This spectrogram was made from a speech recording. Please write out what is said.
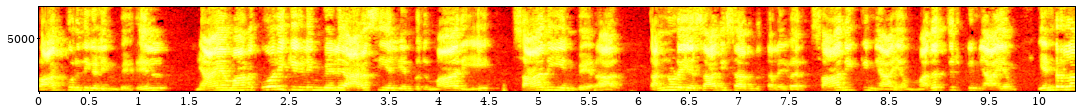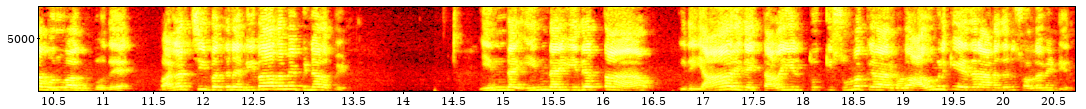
வாக்குறுதிகளின் பேரில் நியாயமான கோரிக்கைகளின் பேரில் அரசியல் என்பது மாறி சாதியின் பேரால். தன்னுடைய சாதி சார்ந்த தலைவர் சாதிக்கு நியாயம் மதத்திற்கு நியாயம் என்றெல்லாம் உருவாகும் போது வளர்ச்சி பத்தின விவாதமே பின்னால போயிடுது. இந்த இந்த இதைத்தான் இது யார் இதை தலையில் தூக்கி சுமக்கிறார்களோ அவங்களுக்கே எதிரானதுன்னு சொல்ல வேண்டியது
